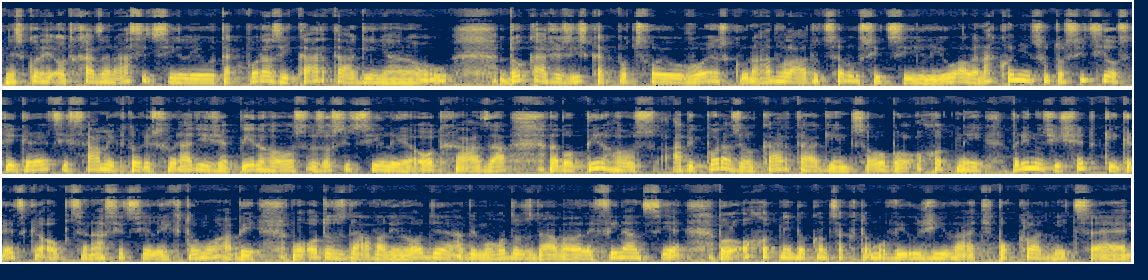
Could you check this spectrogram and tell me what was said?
neskôr odchádza na Sicíliu, tak porazí Kartágiňanov, dokáže získať pod svoju vojenskú nadvládu celú Sicíliu, ale nakoniec sú to sicílskí Gréci sami, ktorí sú radi, že Pyrhos zo Sicílie odchádza, lebo Pyrhos, aby porazil Kartágincov, bol ochotný prinútiť všetky grécké obce na Sicílii k tomu, aby mu odozdávali lode, aby mu odozdávali financie. Bol ochotný dokonca k tomu využívať pokladnice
